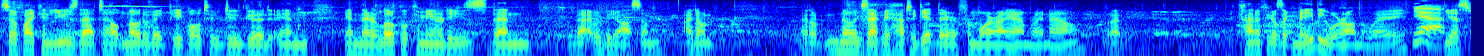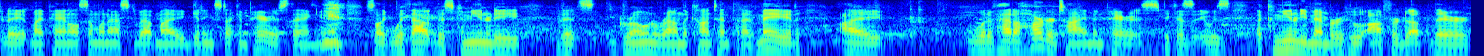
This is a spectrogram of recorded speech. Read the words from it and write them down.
So if I can use that to help motivate people to do good in in their local communities, then that would be awesome. I don't I don't know exactly how to get there from where I am right now, but it kind of feels like maybe we're on the way. Yeah. Yesterday at my panel, someone asked about my getting stuck in Paris thing. And so, like, without this community that's grown around the content that I've made, I would have had a harder time in Paris because it was a community member who offered up their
